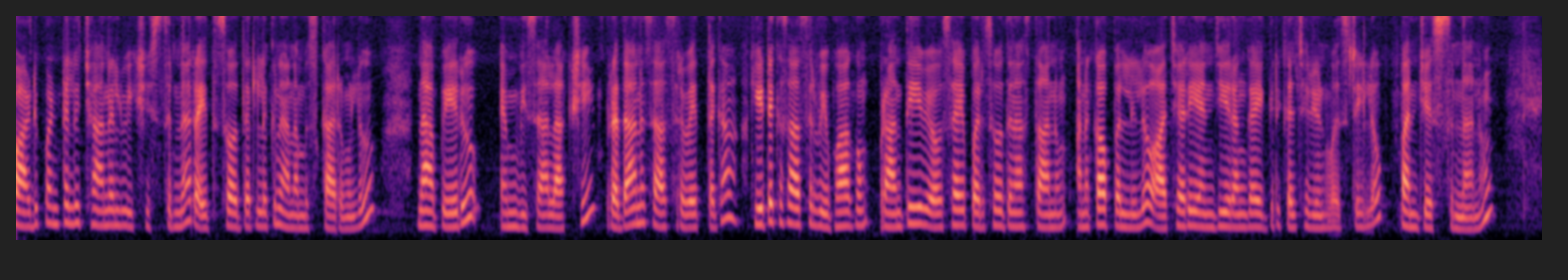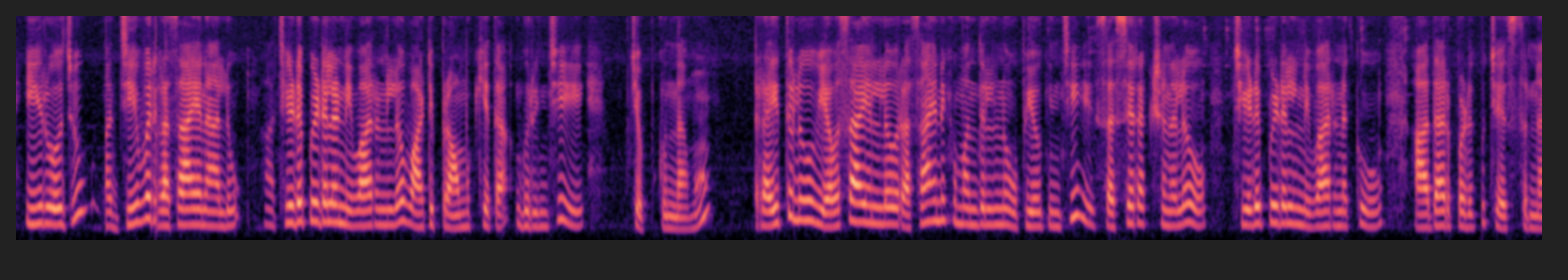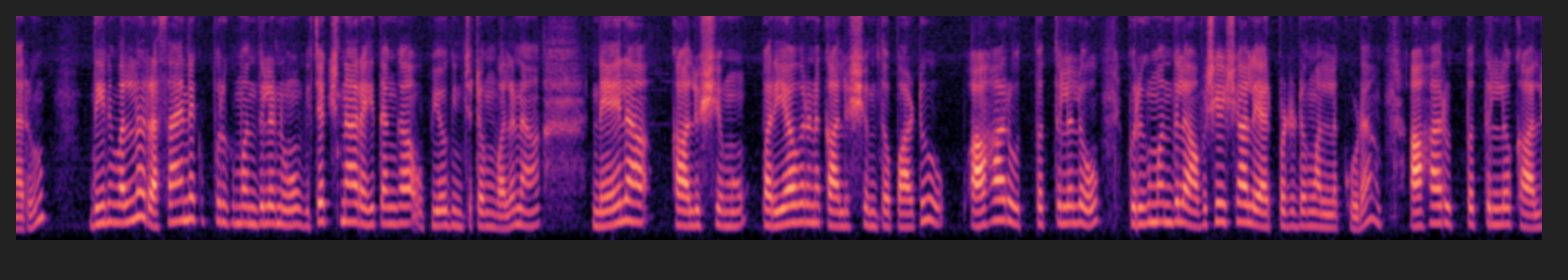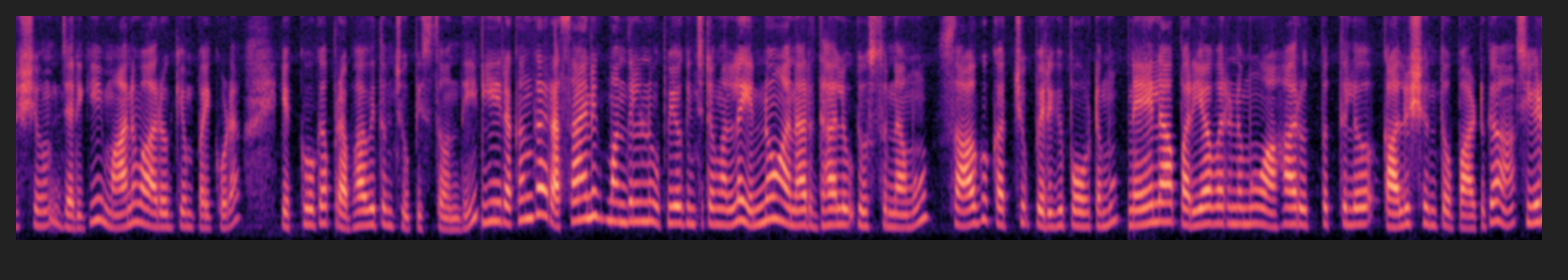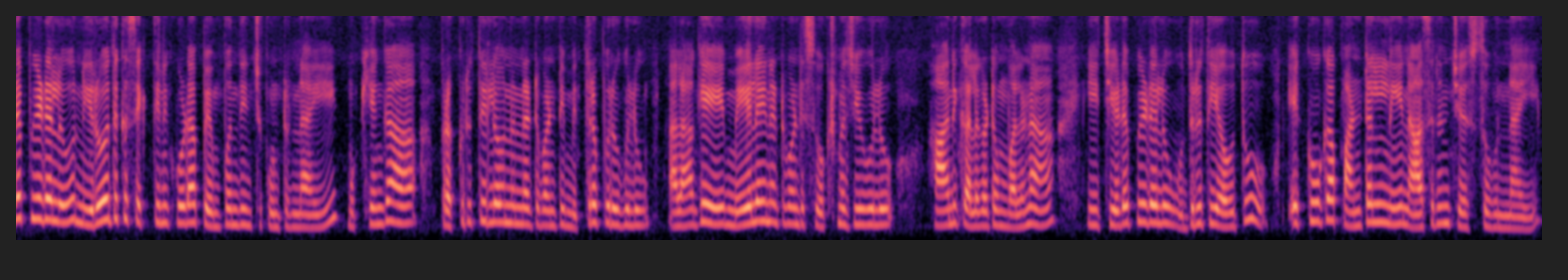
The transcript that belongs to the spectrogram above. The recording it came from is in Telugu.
పాడి పంటలు ఛానల్ వీక్షిస్తున్న రైతు సోదరులకు నా నమస్కారములు. నా పేరు ఎం విశాలాక్షి. ప్రధాన శాస్త్రవేత్తగా కీటక శాస్త్ర విభాగం ప్రాంతీయ వ్యవసాయ పరిశోధనా స్థానం అనకాపల్లిలో ఆచార్య ఎన్జీ రంగా అగ్రికల్చర్ యూనివర్సిటీలో పనిచేస్తున్నాను. ఈరోజు జీవ రసాయనాలు చీడపీడల నివారణలో వాటి ప్రాముఖ్యత గురించి చెప్పుకుందాము. రైతులు వ్యవసాయంలో రసాయనిక మందులను ఉపయోగించి సస్యరక్షణలో చీడపీడల నివారణకు ఆధారపడుతూ చేస్తున్నారు. దీనివలన రసాయనిక పురుగు మందులను విచక్షణారహితంగా ఉపయోగించటం వలన నేల కాలుష్యము పర్యావరణ కాలుష్యంతో పాటు ఆహార ఉత్పత్తులలో పురుగుమందుల అవశేషాలు ఏర్పడడం వల్ల కూడా ఆహార ఉత్పత్తుల్లో కాలుష్యం జరిగి మానవ ఆరోగ్యంపై కూడా ఎక్కువగా ప్రభావితం చూపిస్తోంది. ఈ రకంగా రసాయనిక మందులను ఉపయోగించడం వల్ల ఎన్నో అనర్థాలు చూస్తున్నాము. సాగు ఖర్చు పెరిగిపోవటము నేల పర్యావరణము ఆహార ఉత్పత్తుల కాలుష్యంతో పాటుగా చీడపీడలు నిరోధక శక్తిని కూడా పెంపొందించుకుంటున్నాయి. ముఖ్యంగా ప్రకృతిలోనున్నటువంటి మిత్ర పురుగులు అలాగే మేలైనటువంటి సూక్ష్మజీవులు హాని కలగటం వలన ఈ చీడపీడలు ఉధృతి అవుతూ ఎక్కువగా పంటల్ని నాశనం చేస్తూ ఉన్నాయి.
